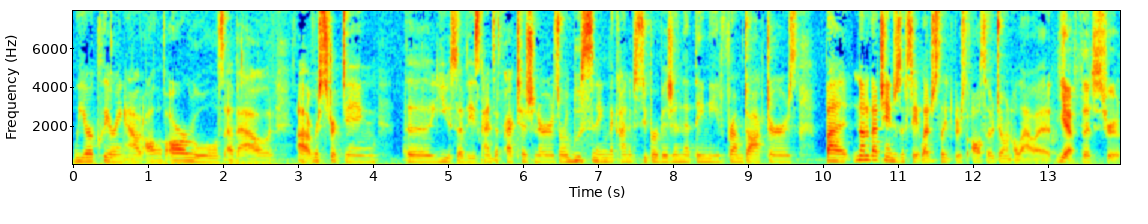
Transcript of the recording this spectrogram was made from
We are clearing out all of our rules about uh, restricting the use of these kinds of practitioners or loosening the kind of supervision that they need from doctors. But none of that changes if state legislators also don't allow it. Yeah, that's true.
